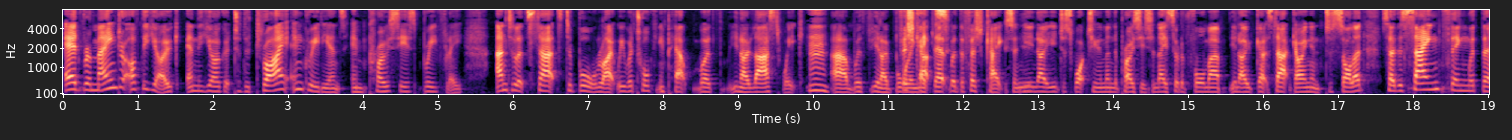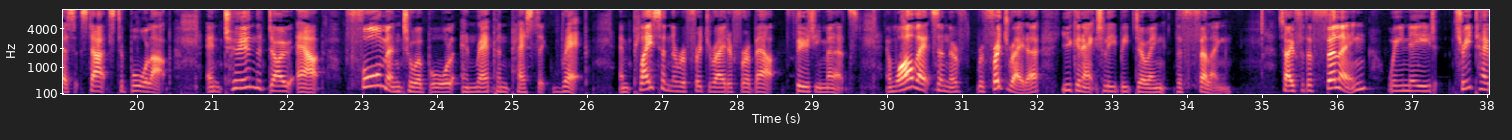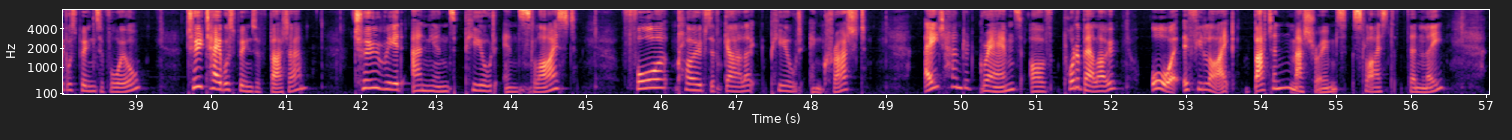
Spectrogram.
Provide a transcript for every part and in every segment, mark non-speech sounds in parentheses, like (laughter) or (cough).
Add remainder of the yolk and the yogurt to the dry ingredients and process briefly until it starts to ball, like we were talking about with you know last week, uh, with you know balling up that with the fish cakes, and you know you're just watching them in the process, and they sort of form a you know go, start going into solid. So the same thing with this, it starts to ball up, and turn the dough out, form into a ball, and wrap in plastic wrap and place in the refrigerator for about 30 minutes. And while that's in the refrigerator, you can actually be doing the filling. So for the filling, we need three tablespoons of oil, two tablespoons of butter, two red onions peeled and sliced, four cloves of garlic peeled and crushed, 800 grams of portobello, or if you like, button mushrooms sliced thinly,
